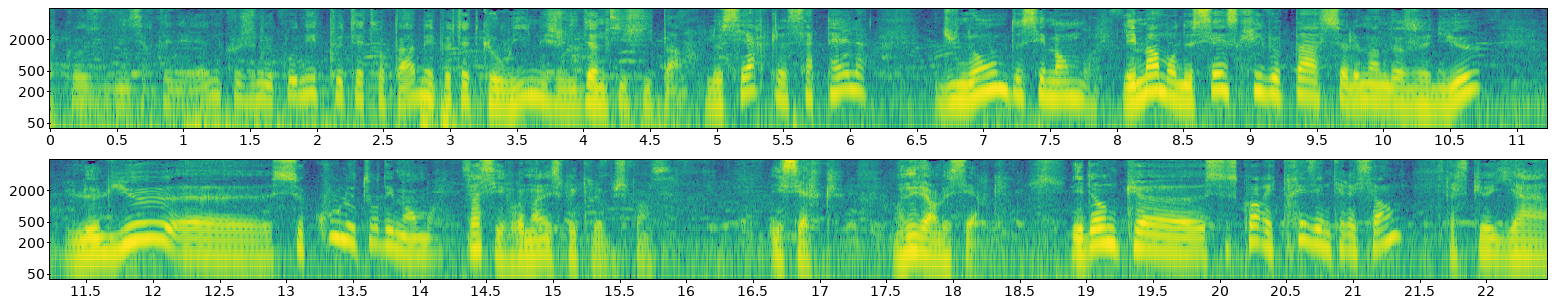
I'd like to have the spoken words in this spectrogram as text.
à cause d'une certaine Hélène, que je ne connais peut-être pas, mais peut-être que oui, mais je ne l'identifie pas. Le cercle s'appelle du nom de ses membres. Les membres ne s'inscrivent pas seulement dans un lieu, le lieu euh, se coule autour des membres. Ça, c'est vraiment l'esprit club, je pense. Et cercle. On est dans le cercle. Et donc, euh, ce score est très intéressant parce qu'il y a,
